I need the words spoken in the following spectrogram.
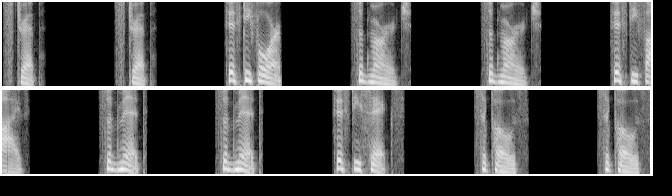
Strip. Strip. 54. Submerge. Submerge. 55. Submit. Submit. 56. Suppose. Suppose.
